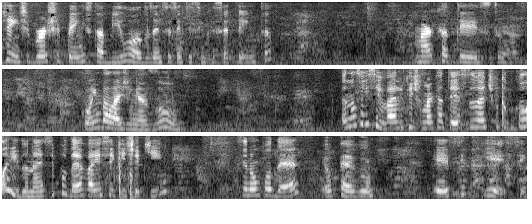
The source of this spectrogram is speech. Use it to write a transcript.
Gente, brush pen estabilo, ó, 265,70. Marca texto com embalagem azul, eu não sei se vale, porque, tipo, marca-texto é, tipo, tudo colorido, né? Se puder, vai esse kit aqui. Se não puder, eu pego esse e esse.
